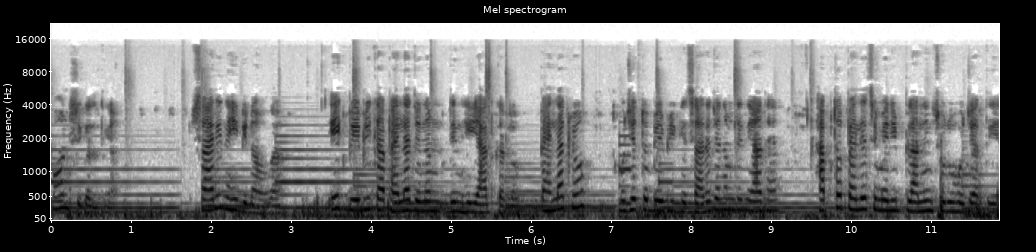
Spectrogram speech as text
कौन सी गलतियाँ? सारी नहीं गिना होगा। एक बेबी का पहला जन्मदिन ही याद कर लो। पहला क्यों? मुझे तो बेबी के सारे जन्मदिन याद हैं। हफ्तों पहले से मेरी प्लानिंग शुरू हो जाती है।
